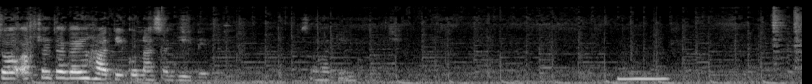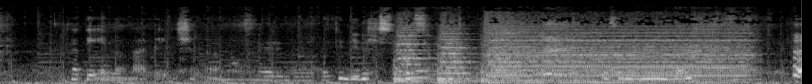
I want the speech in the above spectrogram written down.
so, actually talaga yung hati ko nasa gilid. So, hatiin ko. Hatiin lang natin siya. Meron ba? Hindi na siya. Kasi naman ba?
